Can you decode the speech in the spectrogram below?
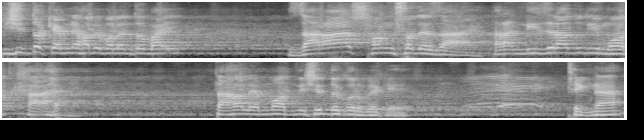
নিষিদ্ধ কেমনে হবে বলেন তো ভাই? যারা সংসদে যায়, তারা নিজেরা যদি মদ খায়, তাহলে মদ নিষিদ্ধ করবে কে? ঠিক না?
